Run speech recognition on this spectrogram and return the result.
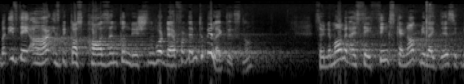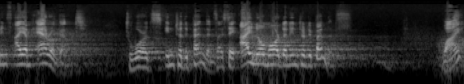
But if they are, it's because causes and conditions were there for them to be like this, no? So in the moment I say things cannot be like this, it means I am arrogant towards interdependence. I say, I know more than interdependence. Why?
